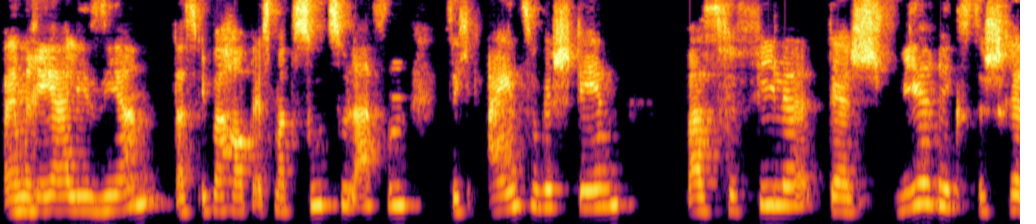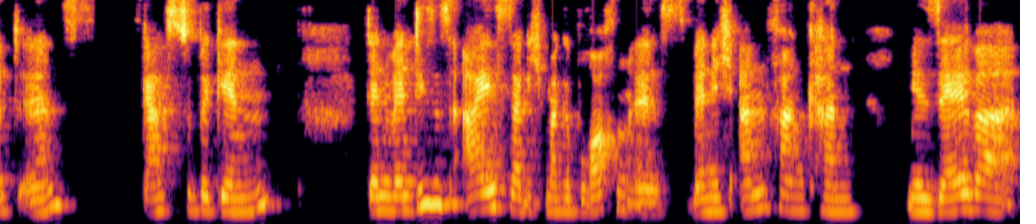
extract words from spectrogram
beim Realisieren, das überhaupt erstmal zuzulassen, sich einzugestehen, was für viele der schwierigste Schritt ist, ganz zu Beginn. Denn wenn dieses Eis, sag ich mal, gebrochen ist, wenn ich anfangen kann, mir selber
